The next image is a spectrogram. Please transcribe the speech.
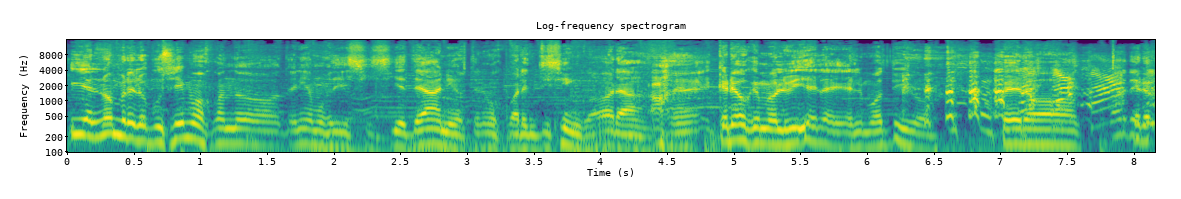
Y el nombre lo pusimos cuando teníamos 17 años, tenemos 45. Ahora eh, creo que me olvidé el, el motivo. Pero Aparte,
